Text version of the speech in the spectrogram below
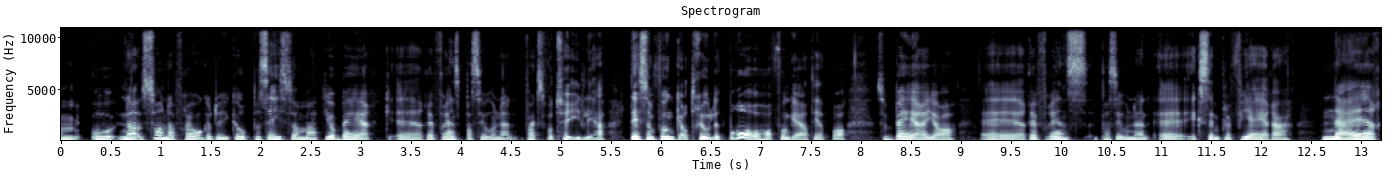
Um, och när sådana frågor dyker upp, precis som att jag ber eh, referenspersonen faktiskt förtydliga det som funkar otroligt bra och har fungerat jättebra, så ber jag eh, referenspersonen eh, exemplifiera när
